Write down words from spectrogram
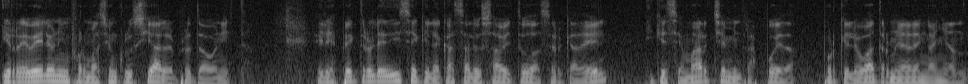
y revela una información crucial al protagonista. El espectro le dice que la casa lo sabe todo acerca de él y que se marche mientras pueda, porque lo va a terminar engañando.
